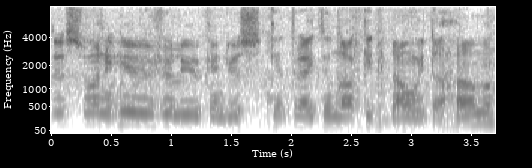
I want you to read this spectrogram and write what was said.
This one here usually you can just can try to knock it down with a hammer.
